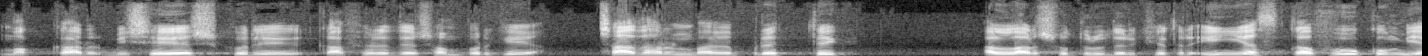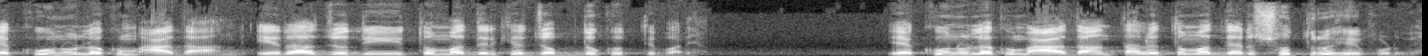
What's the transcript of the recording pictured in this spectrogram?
মক্কার বিশেষ করে কাফেরদের সম্পর্কে সাধারণভাবে প্রত্যেক আল্লাহর শত্রুদের ক্ষেত্রে ইয়াস কাফুকুম ইয়াকুনুল লকুম আদান এরা যদি তোমাদেরকে জব্দ করতে পারে ইয়াকুনুল লকুম আদান তাহলে তোমাদের শত্রু হয়ে পড়বে।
